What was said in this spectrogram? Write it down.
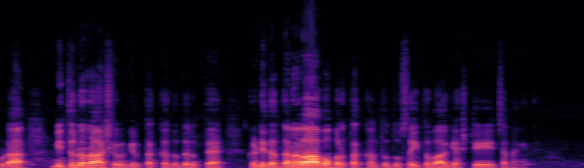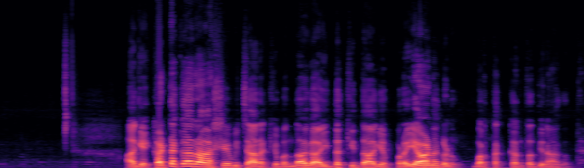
ಕೂಡ ಮಿಥುನ ರಾಶಿಯವ್ರಿಗೆ ಇರ್ತಕ್ಕಂಥದ್ದು ಇರುತ್ತೆ. ಖಂಡಿತ ಧನಲಾಭ ಬರ್ತಕ್ಕಂಥದ್ದು ಸಹಿತವಾಗಿ ಅಷ್ಟೇ ಚೆನ್ನಾಗಿದೆ. ಹಾಗೆ ಕಟಕ ರಾಶಿಯ ವಿಚಾರಕ್ಕೆ ಬಂದಾಗ ಇದ್ದಕ್ಕಿದ್ದಾಗೆ ಪ್ರಯಾಣಗಳು ಬರ್ತಕ್ಕಂಥ ದಿನ ಆಗುತ್ತೆ.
